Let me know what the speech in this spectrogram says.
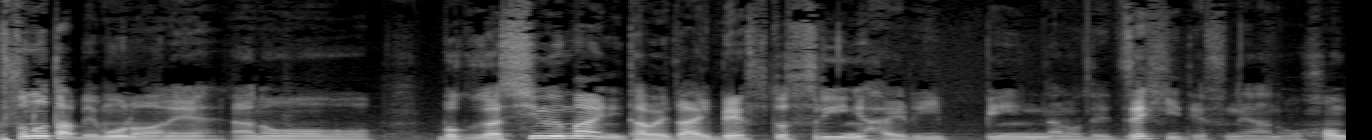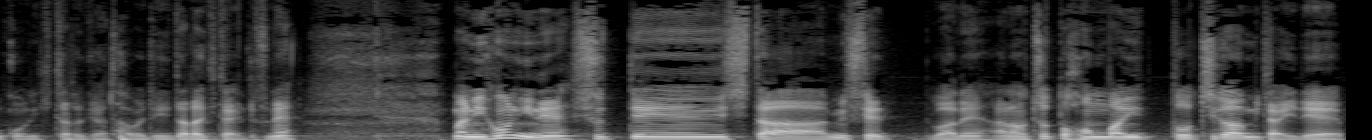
その食べ物はね、あのー、僕が死ぬ前に食べたいベスト3に入る一品なので、ぜひですね、あの、香港に来た時は食べていただきたいですね。まあ、日本にね、出店した店はね、あの、ちょっと本場と違うみたいで、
